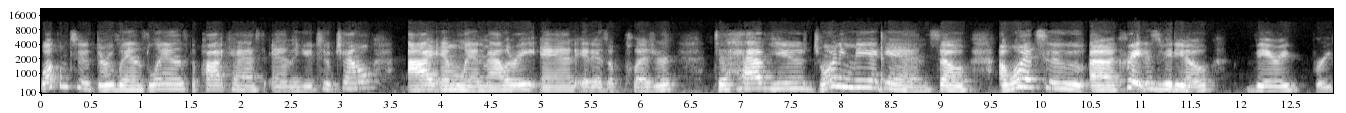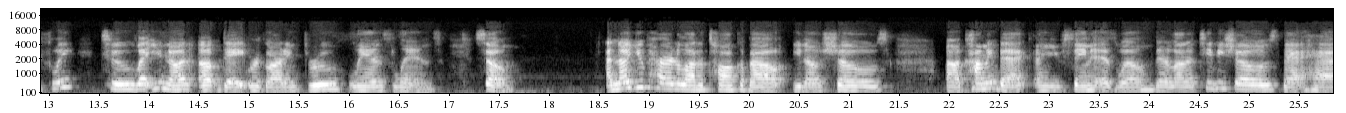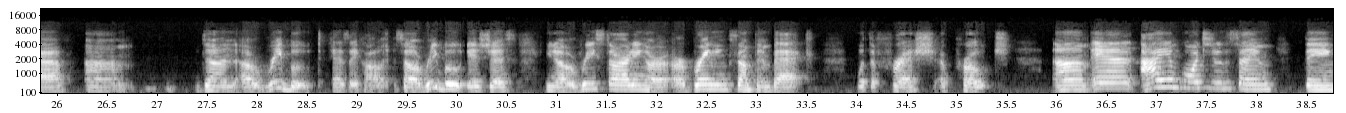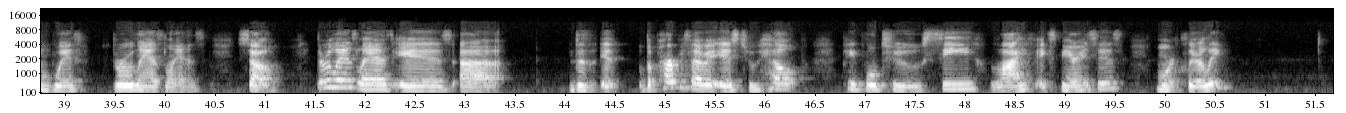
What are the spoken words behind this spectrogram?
Welcome to Through Lynn's Lens, the podcast and the YouTube channel. I am Lynn Mallory, and it is a pleasure to have you joining me again. So, I wanted to uh, create this video very briefly to let you know an update regarding Through Lynn's Lens. So, I know you've heard a lot of talk about, you know, shows uh, coming back, and you've seen it as well. There are a lot of TV shows that have um, done a reboot, as they call it. So a reboot is just, you know, restarting or, or bringing something back with a fresh approach. Um, and I am going to do the same thing with Through Lynn's Lens. So Through Lynn's Lens is, uh, it, the purpose of it is to help people to see life experiences more clearly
